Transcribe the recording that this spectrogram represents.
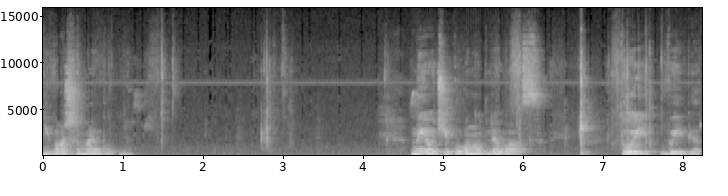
І ваше майбутнє. Неочікувано для вас той вибір,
